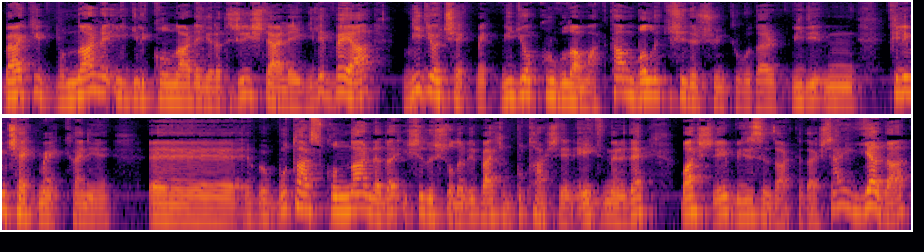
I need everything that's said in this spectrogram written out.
belki bunlarla ilgili konularda yaratıcı işlerle ilgili veya video çekmek, video kurgulamak tam balık işidir çünkü bu da video, film çekmek hani e, bu tarz konularla da işi dışta olabilir. Belki bu tarz şeylerin eğitimleri de başlayabilirsiniz arkadaşlar. Ya da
